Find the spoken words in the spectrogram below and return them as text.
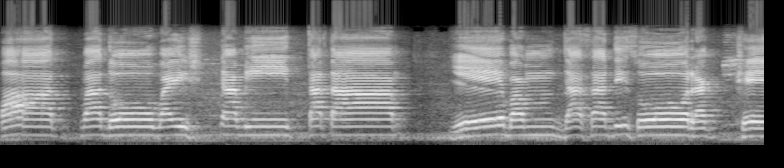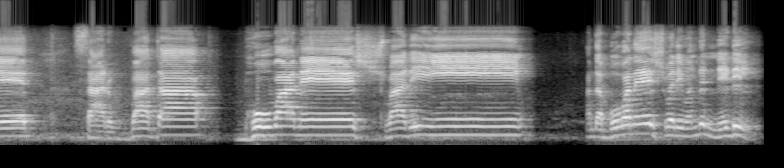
பாத்வதோ வைஷ்ணவி ததா. ஏவம் தசதி சோரக்ஷே. சர்வதா புவனேஸ்வரி. அந்த புவனேஸ்வரி வந்து நெடில்.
